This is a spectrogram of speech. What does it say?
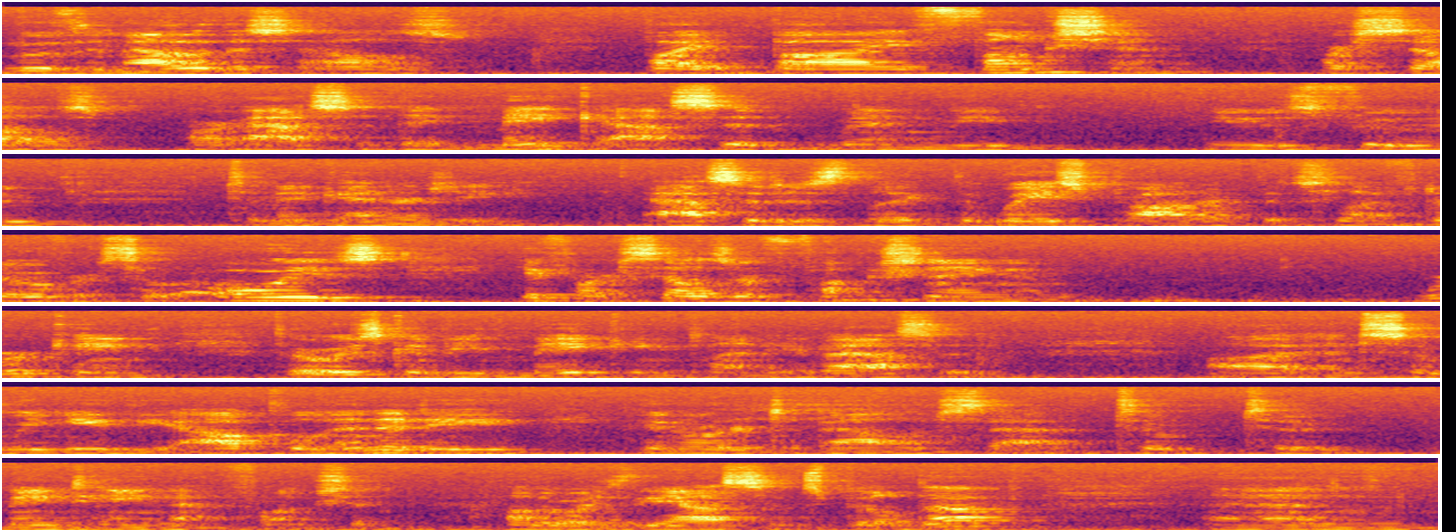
move them out of the cells. By, by function, our cells are acid. They make acid when we use food to make energy. Acid is like the waste product that's left over. So always, if our cells are functioning and working, they're always going to be making plenty of acid. Uh, and so we need the alkalinity in order to balance that, to, to maintain that function. Otherwise, the acids build up and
